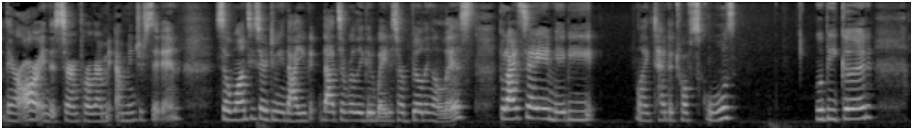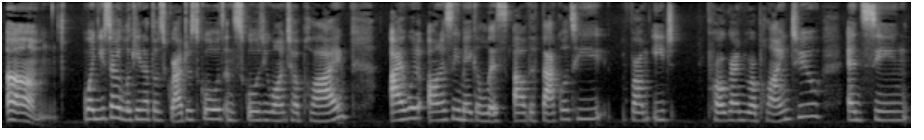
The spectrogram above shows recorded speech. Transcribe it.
there are in this certain program i'm interested in. So once you start doing that you that's a really good way to start building a list. But i'd say maybe like 10 to 12 schools would be good um, when you start looking at those graduate schools and schools you want to apply, I would honestly make a list of the faculty from each program you're applying to and seeing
